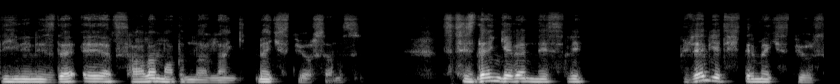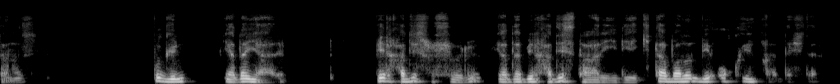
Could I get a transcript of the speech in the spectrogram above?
dininizde eğer sağlam adımlarla gitmek istiyorsanız, sizden gelen nesli güzel yetiştirmek istiyorsanız, bugün ya da yarın bir hadis usulü ya da bir hadis tarihi diye kitap alın bir okuyun kardeşlerim.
